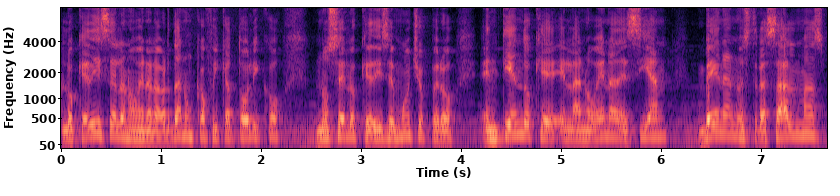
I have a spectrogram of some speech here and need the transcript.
lo que dice la novena. La verdad nunca fui católico, no sé lo que dice mucho, pero entiendo que en la novena decían, ven a nuestras almas,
